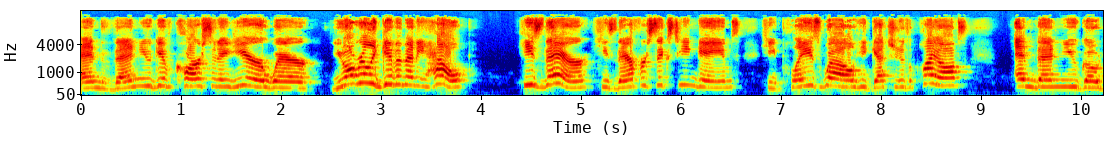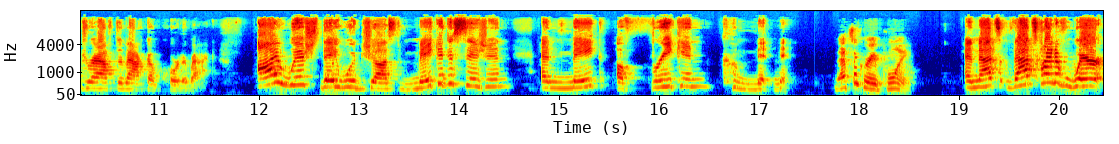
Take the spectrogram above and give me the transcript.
And then you give Carson a year where you don't really give him any help. He's there. He's there for 16 games. He plays well. He gets you to the playoffs. And then you go draft a backup quarterback. I wish they would just make a decision and make a freaking commitment. That's a great point. And that's that's kind of where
